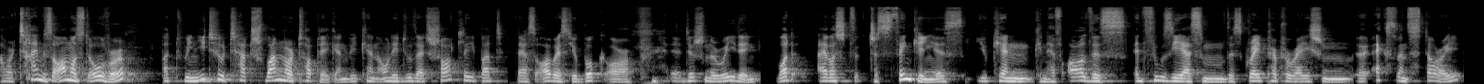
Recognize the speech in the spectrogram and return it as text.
Our time is almost over, but we need to touch one more topic and we can only do that shortly, but there's always your book or additional reading. What I was just thinking is you can, can have all this enthusiasm, this great preparation, uh, excellent story,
